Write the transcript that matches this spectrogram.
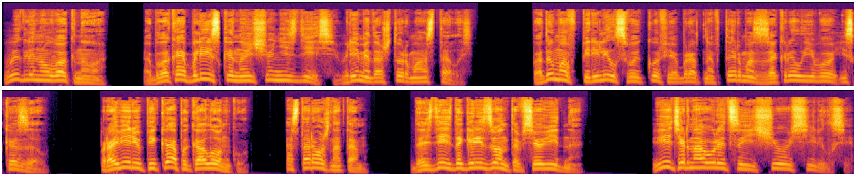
Выглянул в окно. Облака близко, но еще не здесь. Время до шторма осталось. Подумав, перелил свой кофе обратно в термос, закрыл его и сказал. «Проверю пикап и колонку. Осторожно там. Да здесь до горизонта все видно». Ветер на улице еще усилился.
